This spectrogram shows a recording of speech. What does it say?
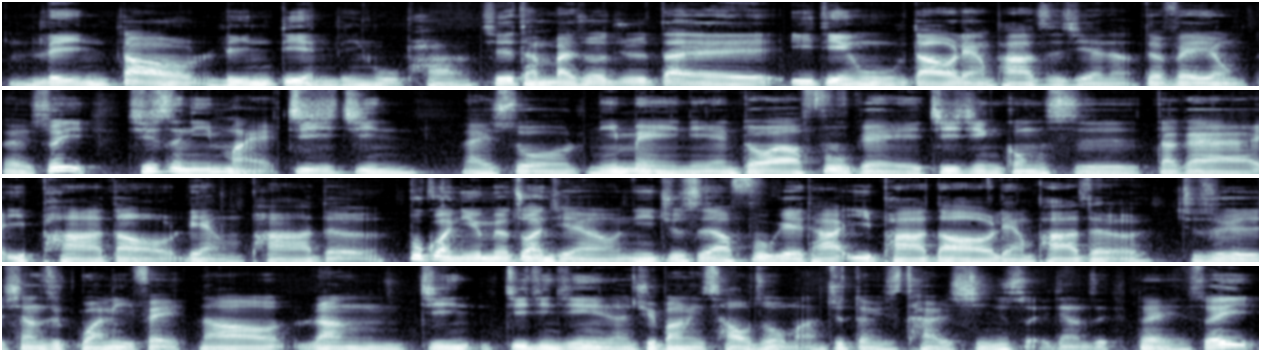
零到零点零五趴。其实坦白说，就是在一点五到两趴之间呢的费用。对，所以其实你买基金。来说，你每年都要付给基金公司大概一趴到两趴的，不管你有没有赚钱哦，你就是要付给他一趴到两趴的，就是像是管理费，然后让基基金经理人去帮你操作嘛，就等于是他的薪水这样子。对，所以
